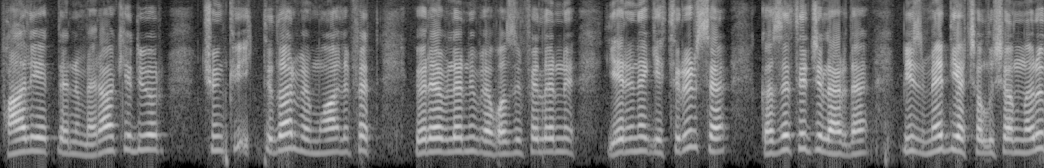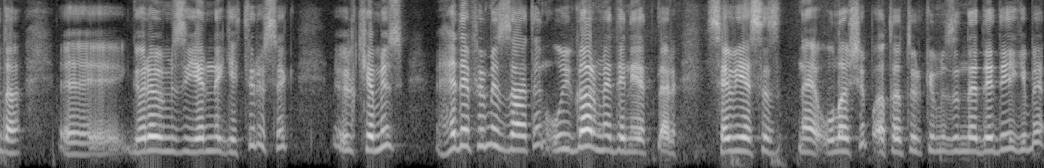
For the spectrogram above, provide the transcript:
faaliyetlerini merak ediyor. Çünkü iktidar ve muhalefet görevlerini ve vazifelerini yerine getirirse gazeteciler de biz medya çalışanları da e, görevimizi yerine getirirsek ülkemiz hedefimiz zaten uygar medeniyetler seviyesine ulaşıp Atatürk'ümüzün de dediği gibi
